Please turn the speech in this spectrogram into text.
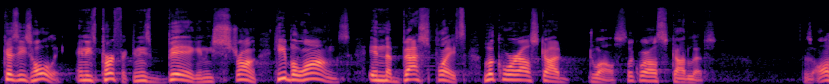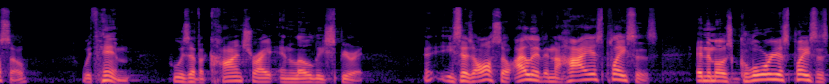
Because he's holy and he's perfect and he's big and he's strong. He belongs in the best place. Look where else God dwells. Look where else God lives. There's also with him who is of a contrite and lowly spirit. He says also, I live in the highest places, in the most glorious places,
